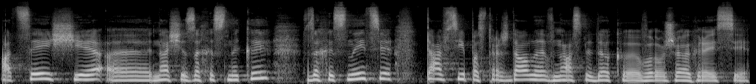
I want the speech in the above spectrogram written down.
а це ще е, наші захисники, захисниці та всі постраждали внаслідок ворожої агресії.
